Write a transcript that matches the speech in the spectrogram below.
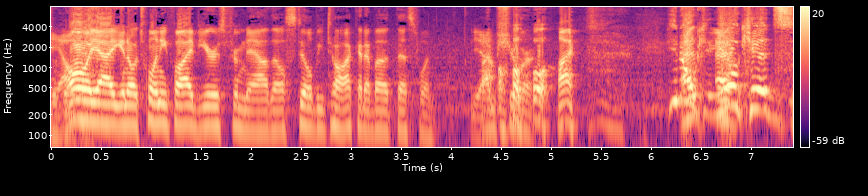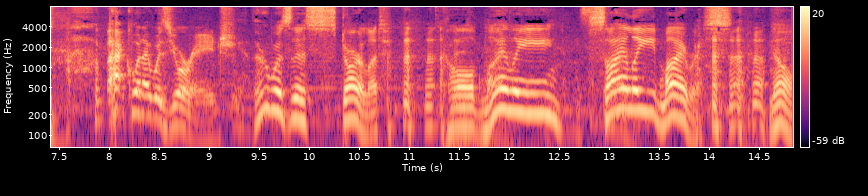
yeah. Oh, yeah. You know, twenty-five years from now, they'll still be talking about this one. Yeah. I'm sure. Oh, I, you know, As- you as- know, kids. Back when I was your age, There was this starlet called Miley Siley Myrus. No,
